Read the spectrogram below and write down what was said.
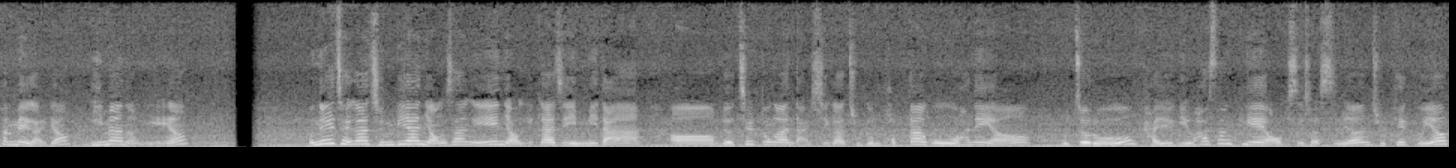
판매 가격 2만 원이에요. 오늘 제가 준비한 영상은 여기까지입니다. 어, 며칠 동안 날씨가 조금 덥다고 하네요. 모쪼록 다육이 화상 피해 없으셨으면 좋겠고요.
